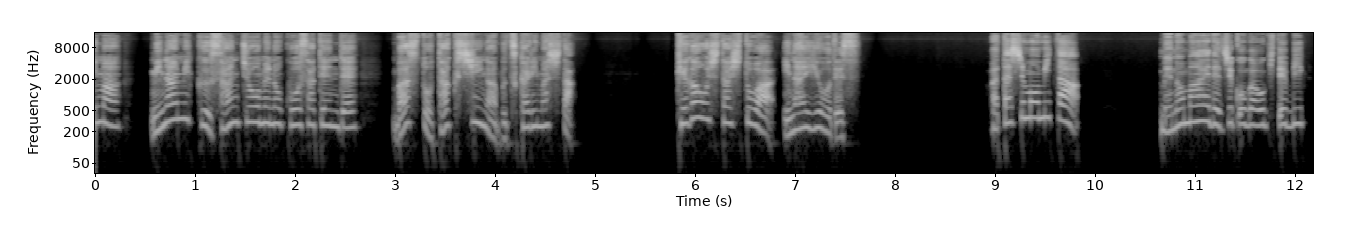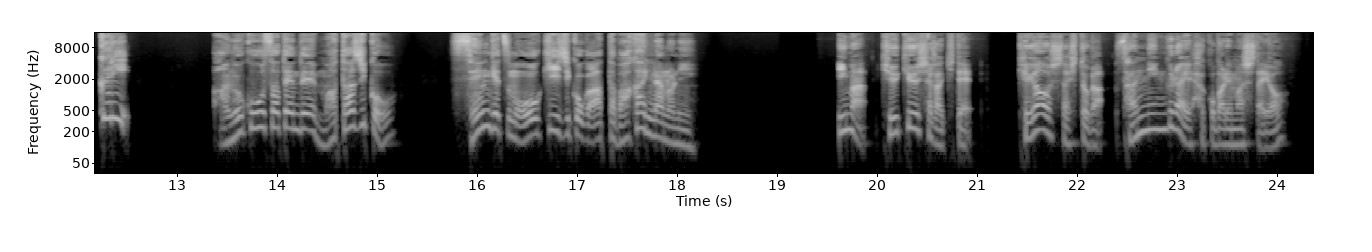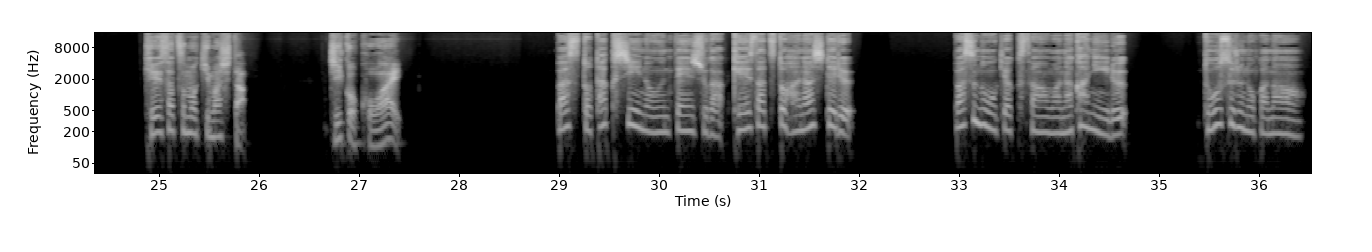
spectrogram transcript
今、南区3丁目の交差点でバスとタクシーがぶつかりました。怪我をした人はいないようです。私も見た。目の前で事故が起きてびっくり。あの交差点でまた事故？先月も大きい事故があったばかりなのに。今、救急車が来て、怪我をした人が3人ぐらい運ばれましたよ。警察も来ました。事故怖い。バスとタクシーの運転手が警察と話してる。バスのお客さんは中にいる。どうするのかな？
